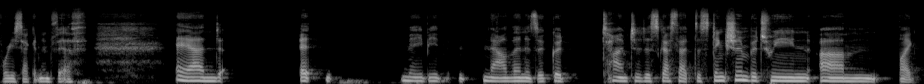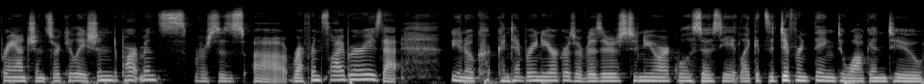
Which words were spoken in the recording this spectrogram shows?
42nd and 5th. And it maybe now then is a good time to discuss that distinction between um, like branch and circulation departments versus uh, reference libraries that you know c- contemporary new yorkers or visitors to new york will associate like it's a different thing to walk into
